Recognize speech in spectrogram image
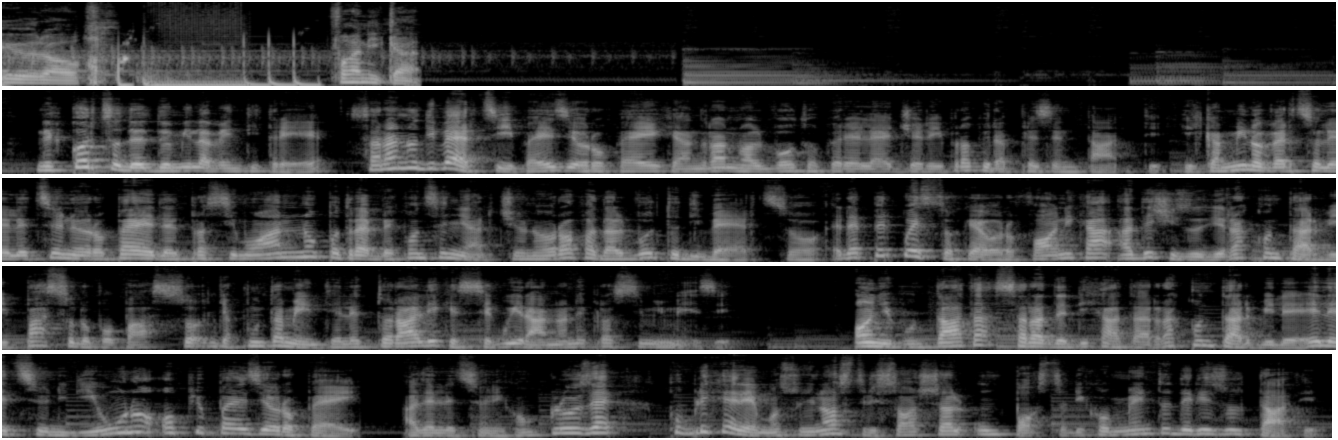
Eurofonica. Nel corso del 2023 saranno diversi i paesi europei che andranno al voto per eleggere i propri rappresentanti. Il cammino verso le elezioni europee del prossimo anno potrebbe consegnarci un'Europa dal volto diverso ed è per questo che Eurofonica ha deciso di raccontarvi passo dopo passo gli appuntamenti elettorali che seguiranno nei prossimi mesi. Ogni puntata sarà dedicata a raccontarvi le elezioni di uno o più paesi europei. Ad elezioni concluse, pubblicheremo sui nostri social un post di commento dei risultati.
